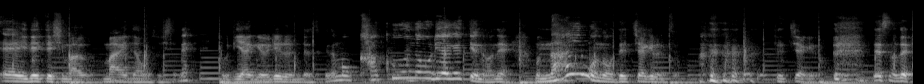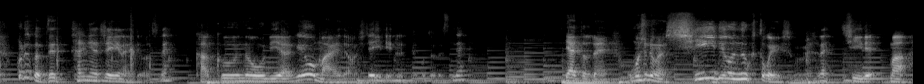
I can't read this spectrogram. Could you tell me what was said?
えー入れてしまう、前倒ししてね、売り上げを入れるんですけども、架空の売り上げっていうのはね、もうないものをでっち上げるんですよ。でっち上げる。ですので、これは絶対にやっちゃいけないってことですね。架空の売り上げを前倒して入れるってことですね。で、あとね、面白いのは仕入れを抜くとかいう人もいましたね。仕入れ。まあ、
